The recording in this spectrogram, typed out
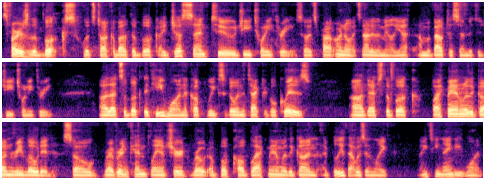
As far as the books, let's talk about the book I just sent to G23. So it's probably, or no, it's not in the mail yet. I'm about to send it to G23. Uh, that's the book that he won a couple weeks ago in the tactical quiz. Uh, that's the book Black Man with a Gun Reloaded. So Reverend Ken Blanchard wrote a book called Black Man with a Gun. I believe that was in like 1991.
